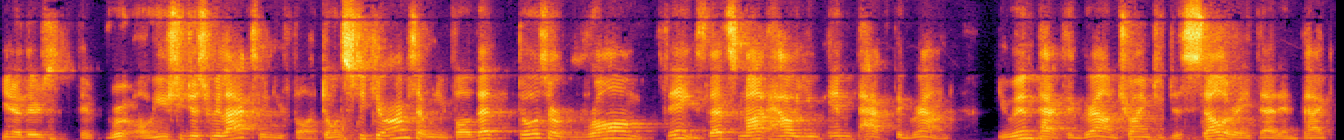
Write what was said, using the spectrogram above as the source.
you know there's the, oh you should just relax when you fall. Don't stick your arms out when you fall. That those are wrong things. That's not how you impact the ground. You impact the ground trying to decelerate that impact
